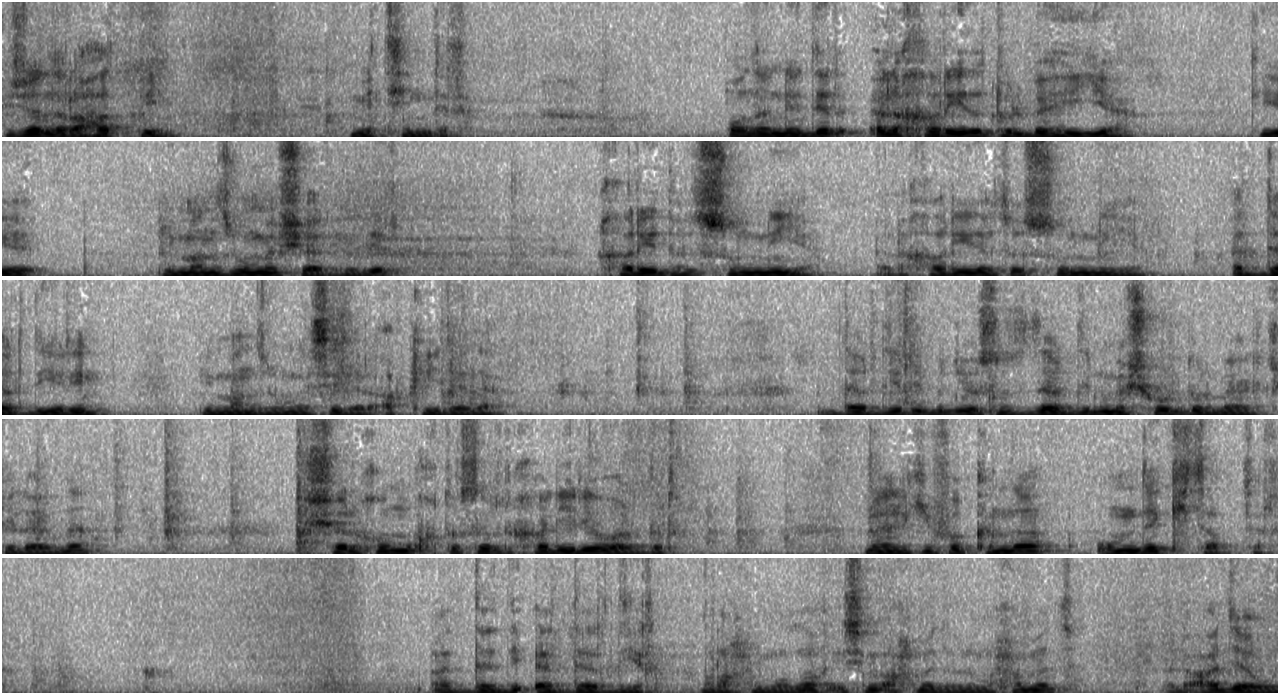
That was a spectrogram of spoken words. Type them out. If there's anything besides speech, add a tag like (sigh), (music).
güzel, rahat bir metindir. O da nedir? El-Haridatul Behiyye diye bir manzume şerhidir. Haridatü Sunniye. El-Haridatü Sunniye. Edderdir'in bir manzumesidir akidede. Derdir'i biliyorsunuz. Derdir meşhurdur melkelerde. Şerh-u Muhtasar Halili vardır. Melki fıkhında umde kitaptır. Edderdir rahimullah. İsmi Ahmed bin Muhammed el-Adavi.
